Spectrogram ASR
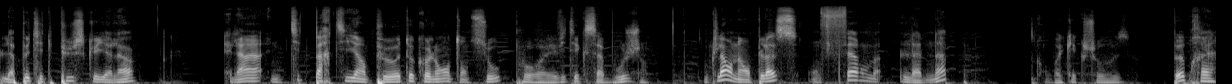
la petite puce qu'il y a là. Elle a une petite partie un peu autocollante en dessous pour éviter que ça bouge. Donc là, on est en place. On ferme la nappe. Est-ce qu'on voit quelque chose À peu près.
